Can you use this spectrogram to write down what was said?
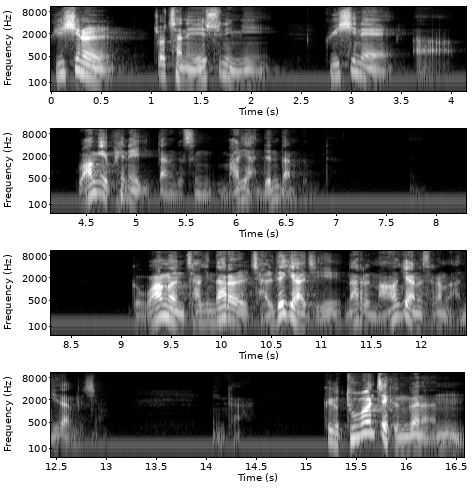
귀신을 쫓아낸 예수님이 귀신의 아, 왕의 편에 있다는 것은 말이 안 된다는 겁니다. 그 왕은 자기 나라를 잘 되게 하지 나라를 망하게 하는 사람은 아니다는 거죠. 그러니까 그리고 두 번째 근거는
